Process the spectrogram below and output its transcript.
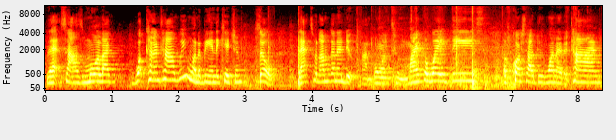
That sounds more like what kind of time we want to be in the kitchen. So that's what I'm gonna do. I'm going to microwave these of course I'll do one at a time.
